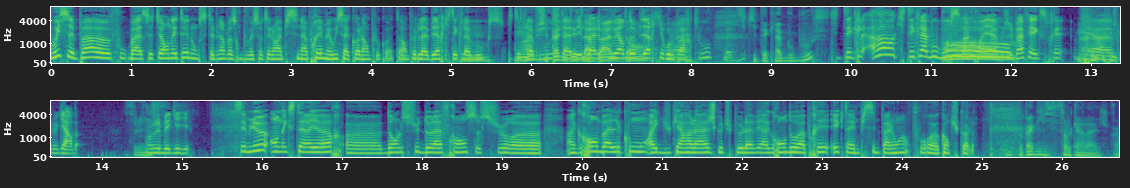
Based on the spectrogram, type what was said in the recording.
Oui, c'est pas euh, fou. Bah, c'était en été, donc c'était bien parce qu'on pouvait sauter dans la piscine après, mais oui, ça colle un peu, quoi. T'as un peu de la bière qui t'éclabousse, qui Ouais, puis j'ai t'éclabousse, pas t'as des de balles balle couvertes de bière qui roulent Ouais. partout. T'as dit qu'il t'éclabousse Qui t'écla... Oh, qui t'éclabousse. Oh. Incroyable. J'ai pas fait exprès, mais euh, je le garde. C'est Bon, j'ai bégayé. C'est mieux en extérieur, euh, dans le sud de la France, sur euh, un grand balcon avec du carrelage que tu peux laver à grand eau après et que t'as une piscine pas loin pour euh, quand tu colles. Il faut pas glisser sur le carrelage, quoi.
